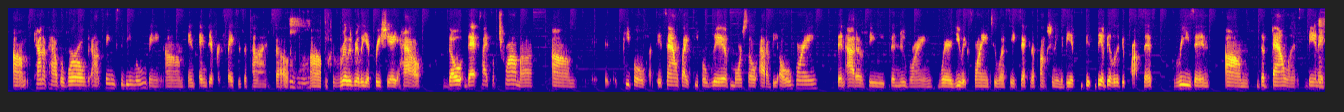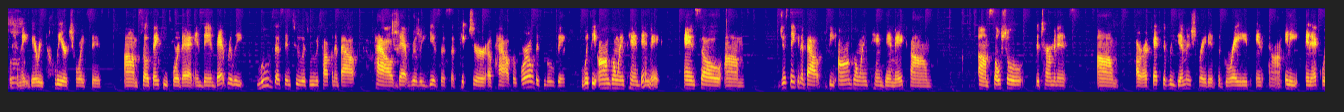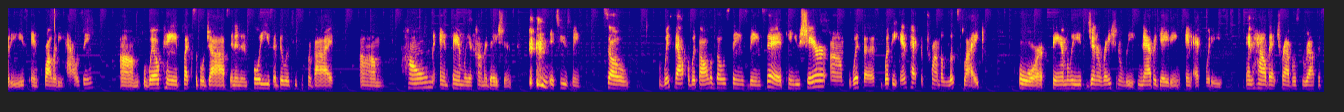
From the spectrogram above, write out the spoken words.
um, kind of how the world uh, seems to be moving um, in, in, different spaces of time. So, mm-hmm. Um, really, really appreciate how, though that type of trauma, um, people, it sounds like people live more so out of the old brain than out of the the new brain, where you explain to us the executive functioning, to be the ability to process, reason, um, the balance, being mm-hmm. able to mm-hmm. make very clear choices. Um, so thank you for that. And then that really moves us into, as we were talking about, how that really gives us a picture of how the world is moving with the ongoing pandemic. And so, um, just thinking about the ongoing pandemic, um, um, social determinants um, are effectively demonstrated the grave in, uh, any inequities in quality housing, um, well-paying, flexible jobs, and an employee's ability to provide um, home and family accommodations. Excuse me. So, with that, with all of those things being said, can you share um, with us what the impact of trauma looks like for families generationally navigating inequities? and how that travels throughout the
